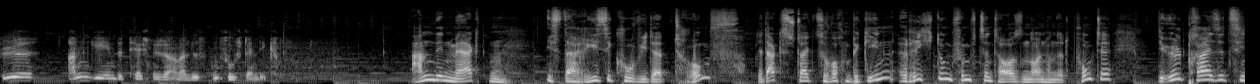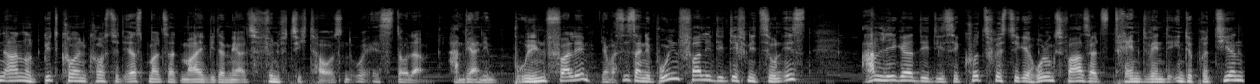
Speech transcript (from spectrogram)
für angehende technische Analysten zuständig. An den Märkten ist da Risiko wieder Trumpf. Der DAX steigt zu Wochenbeginn Richtung 15.900 Punkte. Die Ölpreise ziehen an und Bitcoin kostet erstmals seit Mai wieder mehr als 50.000 US-Dollar. Haben wir eine Bullenfalle? Ja, was ist eine Bullenfalle? Die Definition ist, Anleger, die diese kurzfristige Erholungsphase als Trendwende interpretieren,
